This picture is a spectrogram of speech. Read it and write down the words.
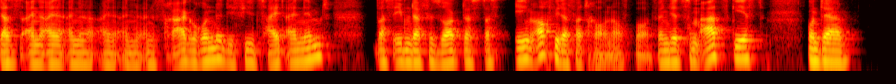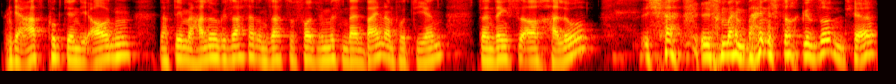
das ist eine, eine, eine, eine, eine Fragerunde, die viel Zeit einnimmt, was eben dafür sorgt, dass das eben auch wieder Vertrauen aufbaut. Wenn du jetzt zum Arzt gehst und der der Arzt guckt dir in die Augen, nachdem er Hallo gesagt hat und sagt sofort, wir müssen dein Bein amputieren. Dann denkst du auch, Hallo? Ich, mein Bein ist doch gesund, ja?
